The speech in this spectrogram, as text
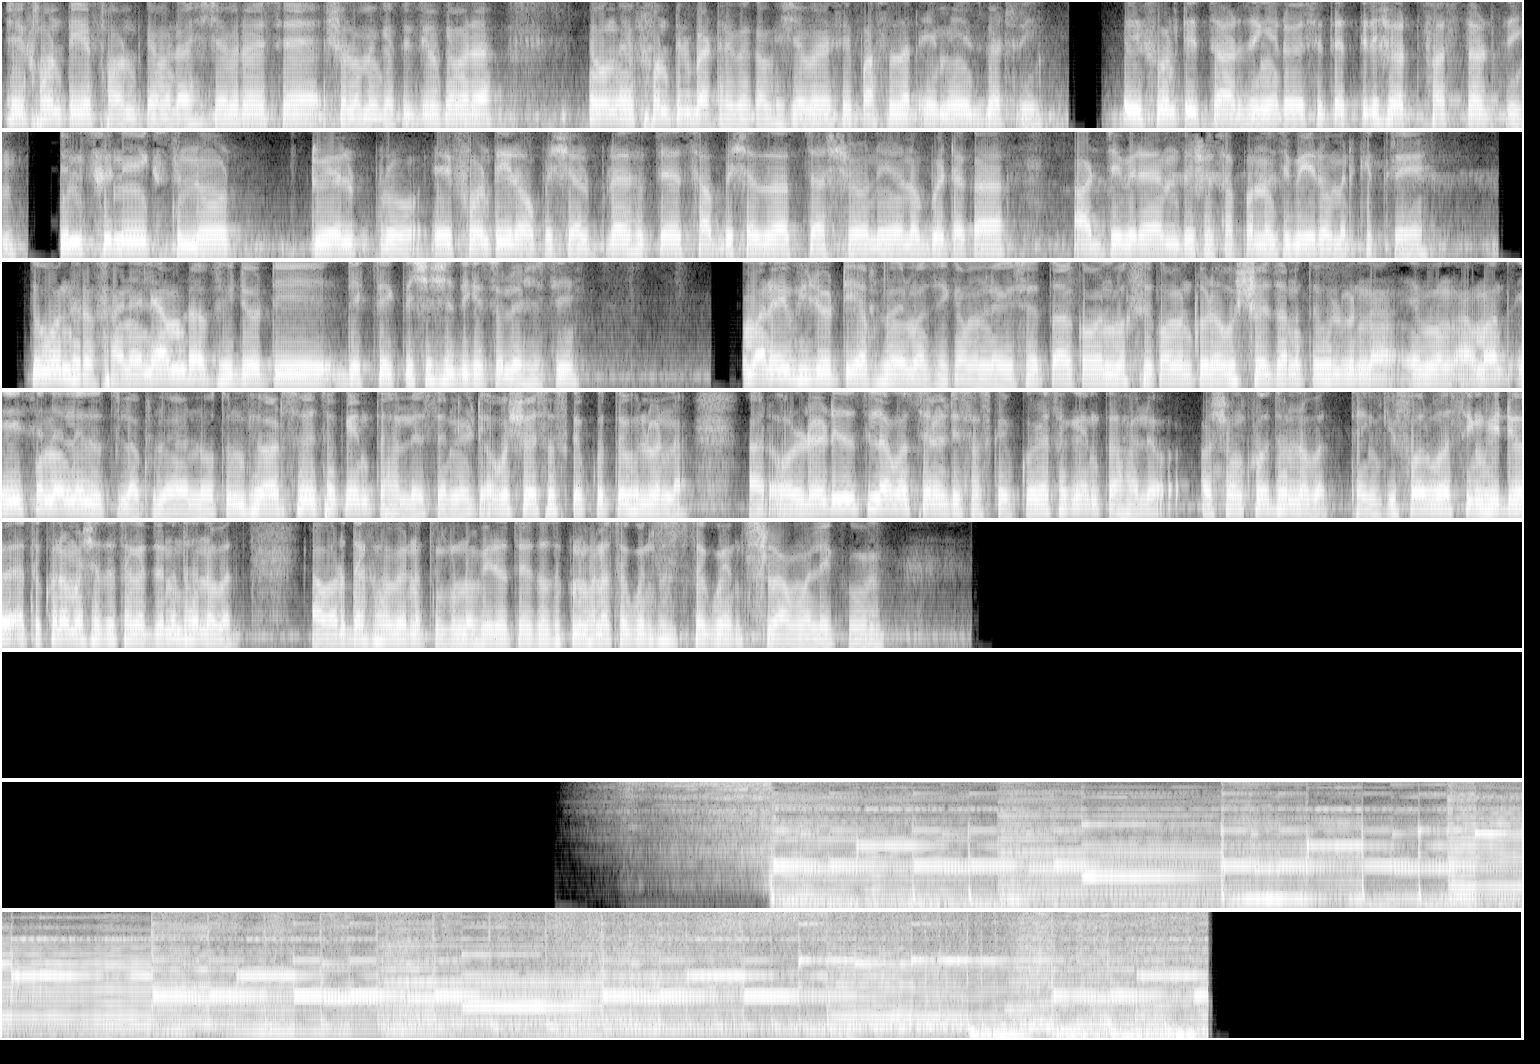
এই ফোনটির ফ্রন্ট ক্যামেরা হিসেবে রয়েছে, ষোলো মেগাপিক্সেল ক্যামেরা এবং এই ফোনটির ব্যাটারি ব্যাকআপ হিসেবে রয়েছে পাঁচ হাজার এমএএইচ ব্যাটারি। এই ফোনটির চার্জিংয়ে রয়েছে তেত্রিশ watt fast charging Infinix Note twelve Pro এই ফোনটির অফিসিয়াল প্রাইস হচ্ছে ছাব্বিশ হাজার চারশো নিরানব্বই টাকা। আট জিবি র্যাম দুশো ছাপ্পান্ন জিবি রোমের ক্ষেত্রে। তো বন্ধুরা ফাইনালি আমরা ভিডিওটি দেখতে দেখতে শেষের দিকে চলে এসেছি। আমার এই ভিডিওটি আপনাদের মাঝে কেমন লেগেছে তা কমেন্ট বক্সে কমেন্ট করে অবশ্যই জানাতে ভুলবেন না। এবং আমার এই চ্যানেলে যদি আপনারা নতুন ভিউয়ার্স হয়ে থাকেন, তাহলে চ্যানেলটি অবশ্যই সাবস্ক্রাইব করতে ভুলবেন না। আর অলরেডি যদি আমার চ্যানেলটি সাবস্ক্রাইব করে থাকেন, তাহলে অসংখ্য ধন্যবাদ। Thank you for watching video এতক্ষণ আমার সাথে থাকার জন্য ধন্যবাদ। আবার দেখা হবে নতুন কোনো ভিডিওতে। ততক্ষণ ভালো থাকবেন, সুস্থ থাকবেন। আলাইকুম।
